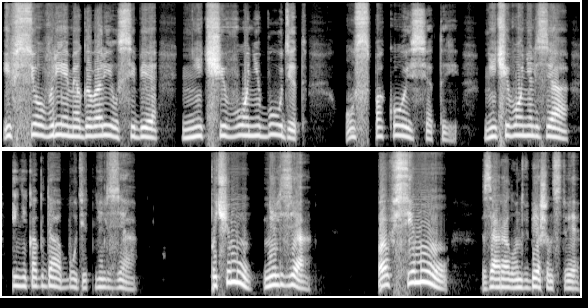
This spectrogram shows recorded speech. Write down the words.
и все время говорил себе: ничего не будет. Успокойся ты. Ничего нельзя и никогда будет нельзя. Почему нельзя? По всему, заорал он в бешенстве,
